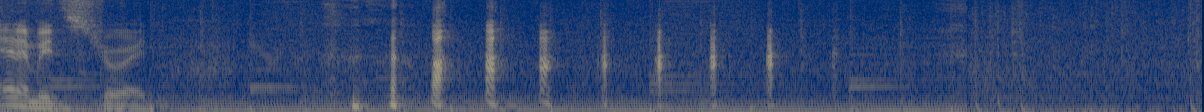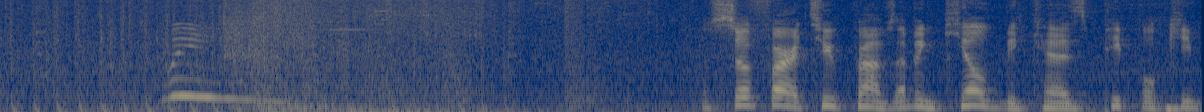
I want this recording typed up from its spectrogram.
Enemy destroyed. So far, two problems. I've been killed because people keep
